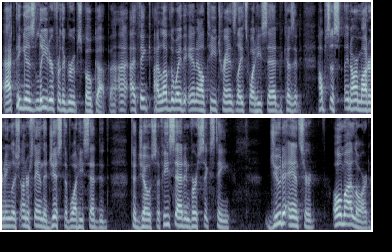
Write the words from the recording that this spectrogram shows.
acting as leader for the group, spoke up. I, I, think I love the way the NLT translates what he said because it helps us in our modern English understand the gist of what he said to, to Joseph. He said in verse 16, Judah answered, O my Lord,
